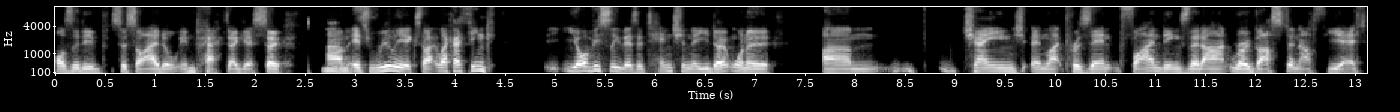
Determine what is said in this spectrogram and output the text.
positive societal impact, I guess. So um, mm. it's really exciting. Like I think you obviously there's a tension there. You don't want to um, change and like present findings that aren't robust enough yet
